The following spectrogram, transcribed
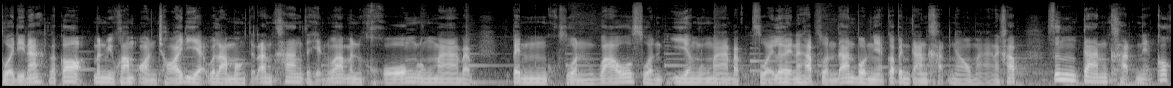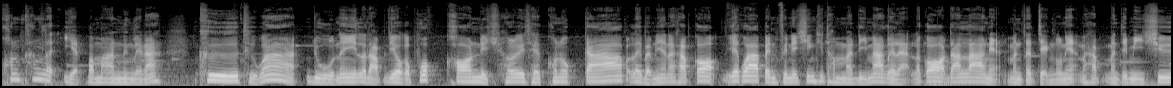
สวยดีนะ แล้วก็มันมีความอ่อนช้อยดีอะเวลามองจากด้านข้างจะเห็นว่ามันโค้งลงมาแบบเป็นส่วนเว้าส่วนเอียงลงมาแบบสวยเลยนะครับ ส่วนด้านบนเนี่ยก็เป็นการขัดเงามานะครับ ซึ่งการขัดเนี่ยก็ค่อนข้างละเอียดประมาณนึงเลยนะ คือถือว่าอยู่ในระดับเดียวกับพวก Cornish Heritage Chronograph อะไรแบบนี้นะครับ ก็เรียกว่าเป็น finishing ที่ทำมาดีมากเลยแหละ แล้วก็ด้านล่างเนี่ยมันจะเจ๋งตรงนี้นะครับ มันจะมีชื่อ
